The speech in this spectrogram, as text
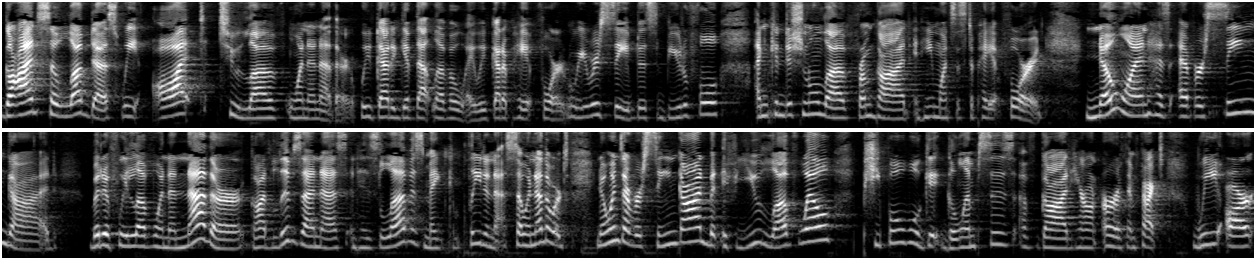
God so loved us, we ought to love one another. We've got to give that love away. We've got to pay it forward. We received this beautiful, unconditional love from God, and He wants us to pay it forward. No one has ever seen God, but if we love one another, God lives in us and his love is made complete in us. So, in other words, no one's ever seen God, but if you love well, people will get glimpses of God here on earth. In fact, we are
